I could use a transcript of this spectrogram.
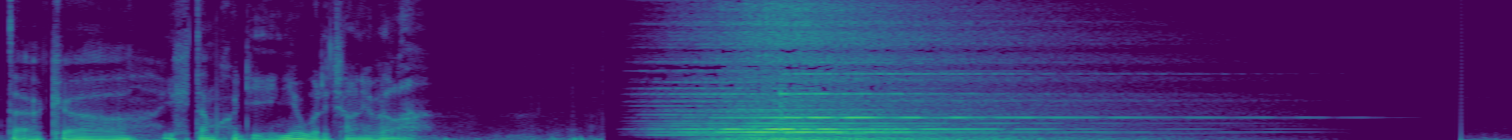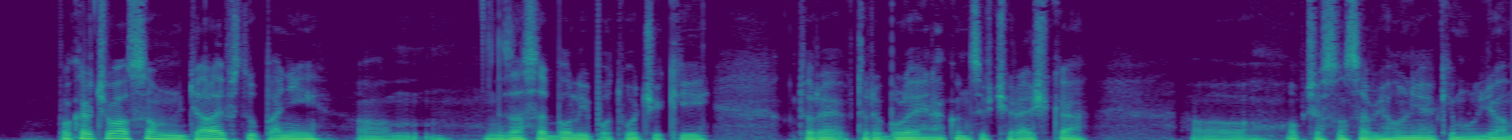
tak uh, ich tam chodí neuveriteľne veľa. Pokračoval som ďalej v stúpaní. Um, zase boli potôčiky, ktoré, ktoré boli aj na konci včerajška občas som sa vyhol nejakým ľuďom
